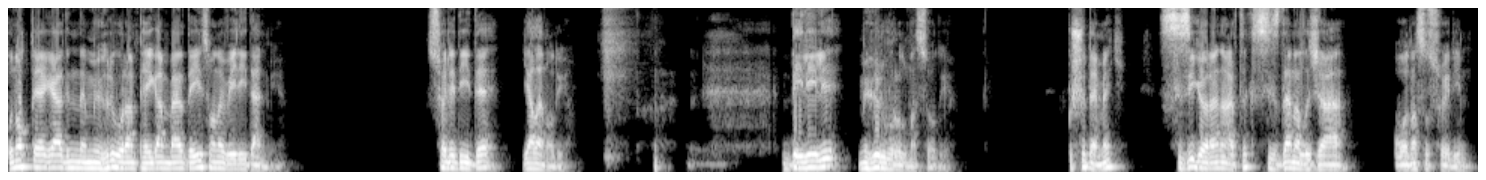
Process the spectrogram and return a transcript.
Bu noktaya geldiğinde mührü vuran peygamber değilse ona veli denmiyor. Söylediği de yalan oluyor. Delili mühür vurulması oluyor. Bu şu demek, sizi gören artık sizden alacağı o nasıl söyleyeyim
